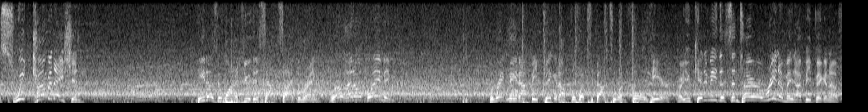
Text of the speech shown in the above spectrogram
A sweet combination. He doesn't want to do this outside the ring. Well, I don't blame him. The ring may not be big enough for what's about to unfold here. Are you kidding me? This entire arena may not be big enough.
